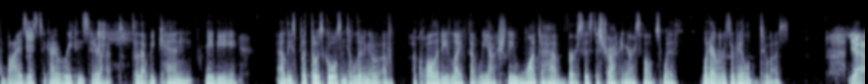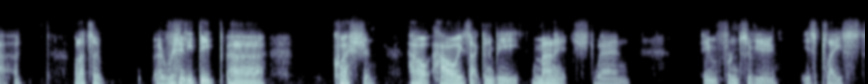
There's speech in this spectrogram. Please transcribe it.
advise us to kind of reconsider that so that we can maybe at least put those goals into living a, a quality life that we actually want to have versus distracting ourselves with whatever is available to us. Yeah uh, well that's a, a really deep uh, question. How how is that going to be managed when in front of you is placed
